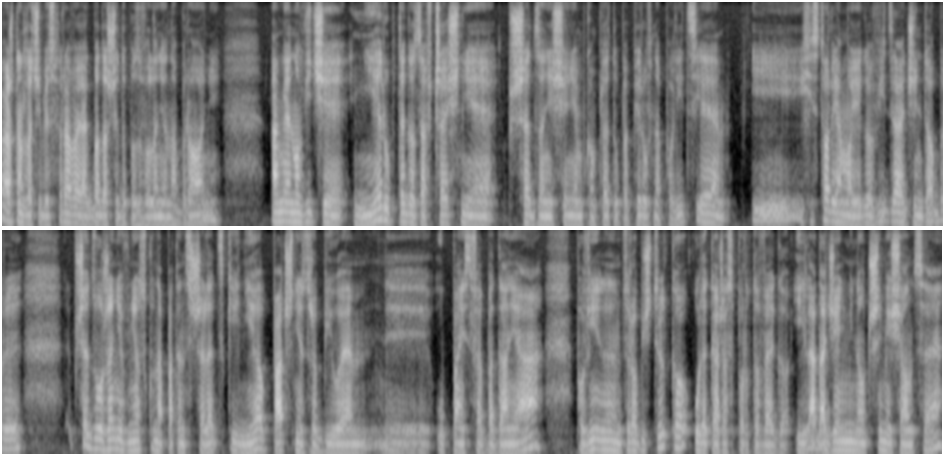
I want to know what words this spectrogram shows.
ważna dla Ciebie sprawa, jak badasz się do pozwolenia na broń, a mianowicie nie rób tego za wcześnie przed zaniesieniem kompletu papierów na policję i historia mojego widza, dzień dobry. Przed złożeniem wniosku na patent strzelecki nieopatrznie zrobiłem yy, u Państwa badania. Powinienem zrobić tylko u lekarza sportowego i lada dzień miną 3 miesiące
